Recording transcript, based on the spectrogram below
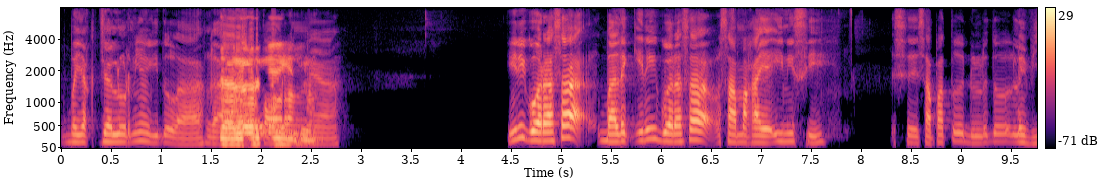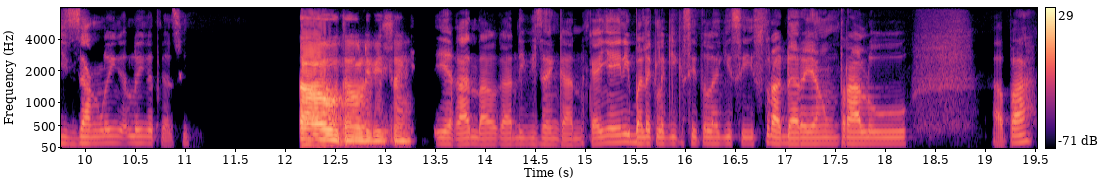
banyak jalurnya gitulah nggak ke jalurnya gitu. orangnya. Ini gua rasa balik ini gua rasa sama kayak ini sih. Si siapa tuh dulu tuh Levi Zhang lo inget lo inget gak sih? Tahu tahu lebih sayang iya kan tahu kan Levi Zhang kan. Kayaknya ini balik lagi ke situ lagi sih sutradara yang terlalu apa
